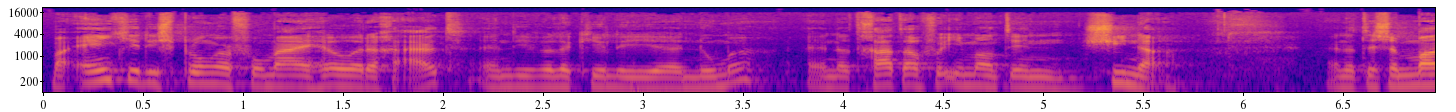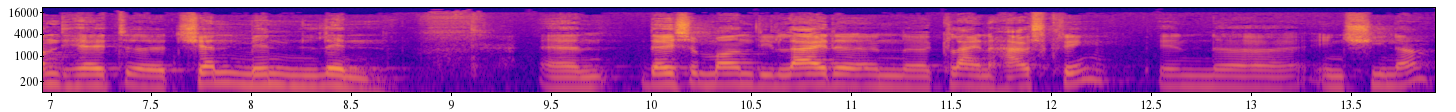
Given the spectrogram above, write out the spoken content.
Maar eentje die sprong er voor mij heel erg uit en die wil ik jullie uh, noemen. En dat gaat over iemand in China. En dat is een man die heet Chen Min Lin. En deze man die leidde een uh, kleine huiskring in, uh, in China.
